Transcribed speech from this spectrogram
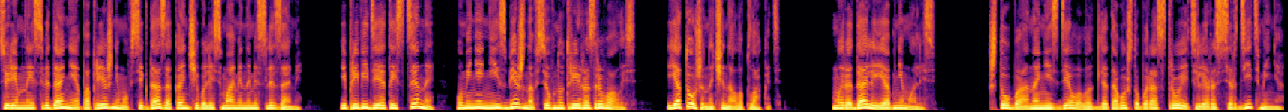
Тюремные свидания по-прежнему всегда заканчивались мамиными слезами. И при виде этой сцены у меня неизбежно все внутри разрывалось. Я тоже начинала плакать. Мы рыдали и обнимались. Что бы она ни сделала для того, чтобы расстроить или рассердить меня,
